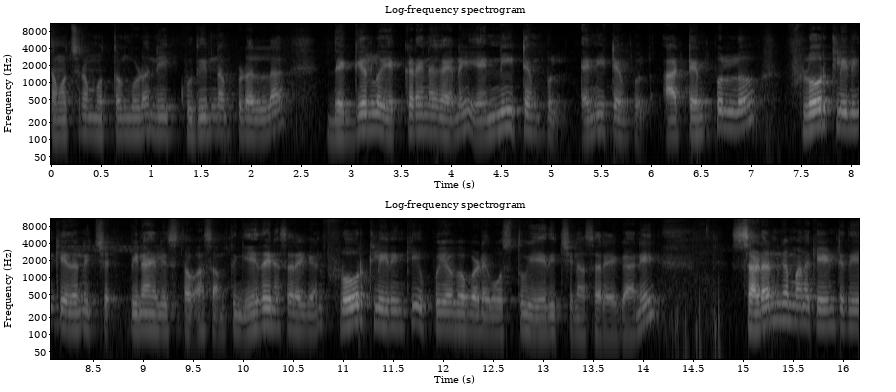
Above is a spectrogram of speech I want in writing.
సంవత్సరం మొత్తం కూడా నీ కుదిరినప్పుడల్లా దగ్గరలో ఎక్కడైనా కానీ ఎనీ టెంపుల్ ఎనీ టెంపుల్ ఆ టెంపుల్లో ఫ్లోర్ క్లీనింగ్కి ఏదైనా ఇచ్చే పినాయిల్ ఇస్తావు ఆ సంథింగ్ ఏదైనా సరే కానీ ఫ్లోర్ క్లీనింగ్కి ఉపయోగపడే వస్తువు ఏది ఇచ్చినా సరే కానీ సడన్గా మనకేంటిది?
